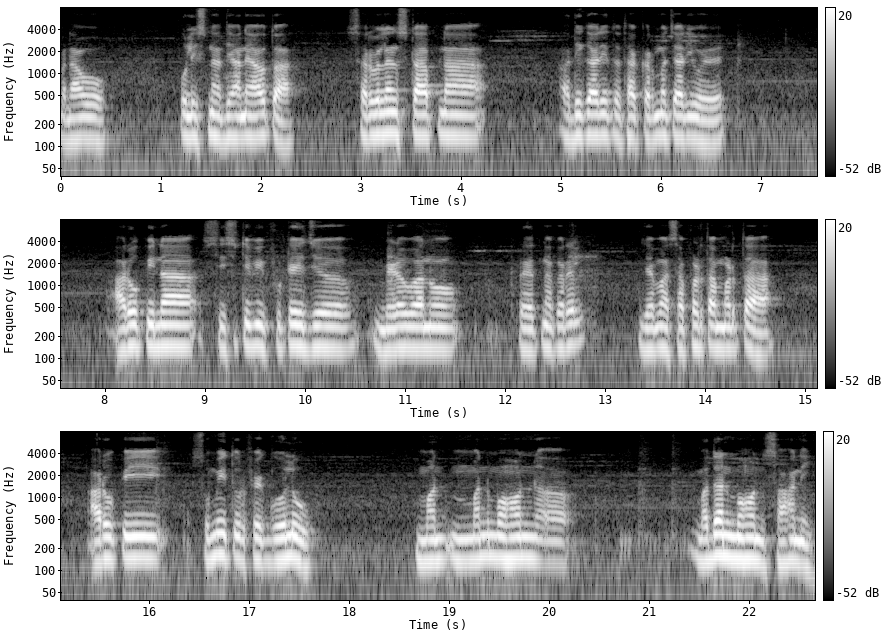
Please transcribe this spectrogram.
બનાવો પોલીસના ધ્યાને આવતા સર્વેલન્સ સ્ટાફના અધિકારી તથા કર્મચારીઓએ આરોપીના સીસીટીવી ફૂટેજ મેળવવાનો પ્રયત્ન કરેલ. જેમાં સફળતા મળતા આરોપી સુમિત ઉર્ફે ગોલુ, મન, મનમોહન મદન મોહન સાહની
